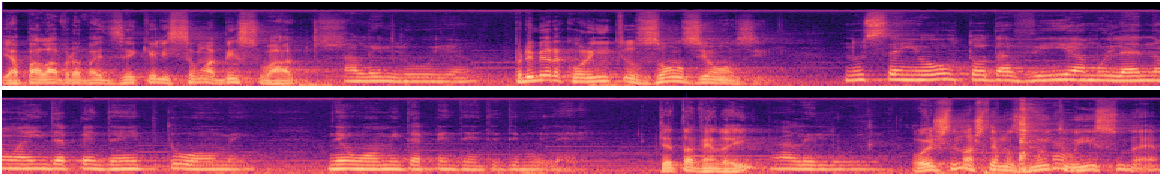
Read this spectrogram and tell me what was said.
E a palavra vai dizer que eles são abençoados. Aleluia. 1 Coríntios 11, 11. No Senhor, todavia, a mulher não é independente do homem, nem o homem independente de mulher. Você está vendo aí? Aleluia. Hoje nós temos muito isso, né?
